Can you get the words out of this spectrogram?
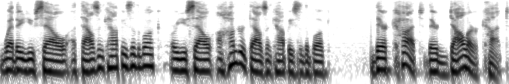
whether you sell a thousand copies of the book or you sell a hundred thousand copies of the book. Their cut, their dollar cut,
